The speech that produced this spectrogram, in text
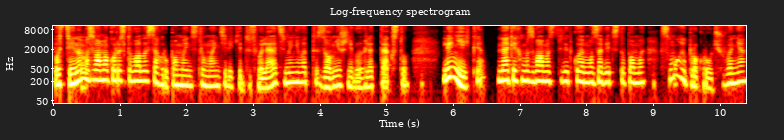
Постійно ми з вами користувалися групами інструментів, які дозволяють змінювати зовнішній вигляд тексту. Лінійки, на яких ми з вами слідкуємо за відступами, смуги прокручування,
